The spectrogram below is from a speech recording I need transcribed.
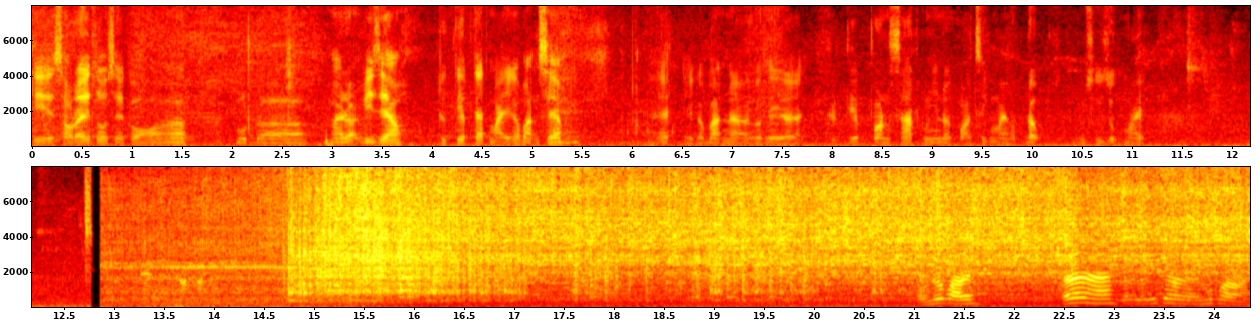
thì sau đây tôi sẽ có một uh, hai đoạn video trực tiếp test máy các bạn xem. Đấy, để các bạn uh, có thể trực tiếp quan sát cũng như là quá trình máy hoạt động cũng sử dụng máy. Đổ nước vào đi. Đây đây này. Lấy, lấy cái chân này múc vào này.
